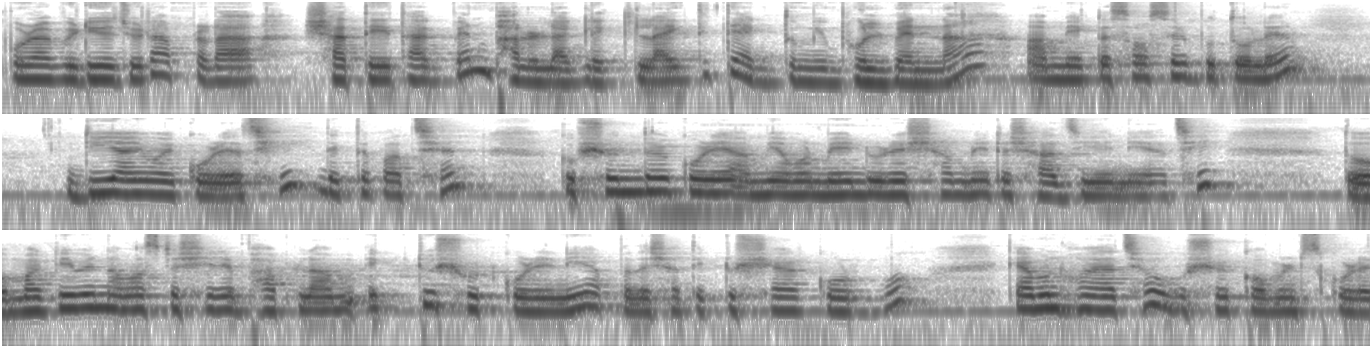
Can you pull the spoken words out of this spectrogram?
পুরো ভিডিও জুড়ে আপনারা সাথেই থাকবেন। ভালো লাগলে একটি লাইক দিতে একদমই ভুলবেন না। আমি একটা সসের বোতলে ডিআইওয়াই করেছি, দেখতে পাচ্ছেন। খুব সুন্দর করে আমি আমার মেন ডোরের সামনে এটা সাজিয়ে নিয়েছি। তো মাগরিবের নামাজটা সেরে ভাবলাম একটু শ্যুট করে নিয়ে আপনাদের সাথে একটু শেয়ার করব। কেমন হয়ে আছে অবশ্যই কমেন্টস করে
